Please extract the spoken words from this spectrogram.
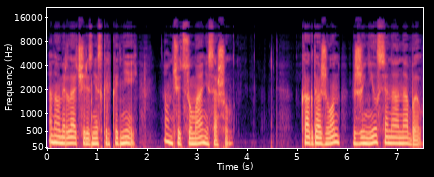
Она умерла через несколько дней. Он чуть с ума не сошел. Когда же он женился на Аннабелл?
